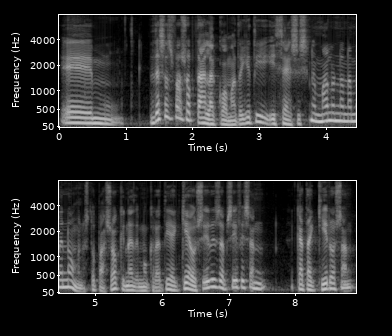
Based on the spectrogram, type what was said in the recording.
Ε, δεν σας βάζω από τα άλλα κόμματα γιατί οι θέσεις είναι μάλλον αναμενόμενες. Το Πασόκ, η Νέα Δημοκρατία και ο ΣΥΡΙΖΑ ψήφισαν, κατακύρωσαν,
